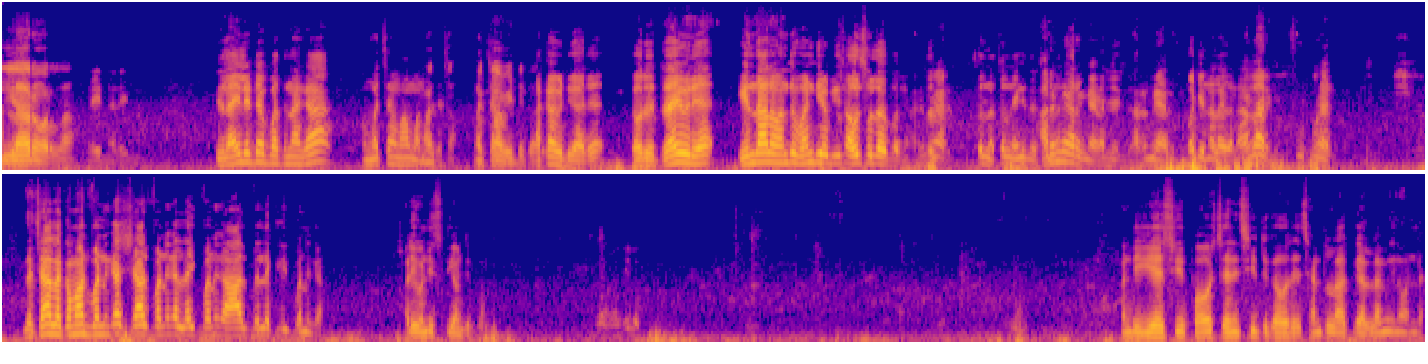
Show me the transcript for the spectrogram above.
எல்லாரும் வரலாம் இதில் ஹைலைட்டாக பார்த்தினாக்கா உங்கள் மச்சான் மாமா மச்சான் அக்கா வீட்டுக்கு அக்கா வீட்டுக்காரு. அவர் டிரைவரு இருந்தாலும் வந்து வண்டி எப்படி இருக்கு அவர் சொல்லுவார் பாருங்க. சொல்லுங்க சொல்லுங்க எங்க அருமையாக இருக்குங்க அருமையாக இருக்கு. ஓகே நல்லா இருக்கா நல்லா இருக்கு. சூப்பராக இருக்கு. இந்த சேனலை கமெண்ட் பண்ணுங்க ஷேர் பண்ணுங்க லைக் பண்ணுங்க ஆல் பெல்ல கிளிக் பண்ணுங்க. அப்படியே வண்டி சுற்றி அமைச்சிருப்பாங்க வண்டி AC power steering seat cover central lock எல்லாமே இன்னும் வண்டி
